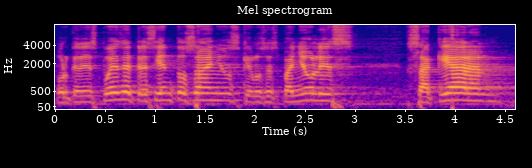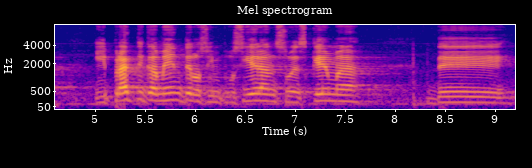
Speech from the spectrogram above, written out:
porque después de 300 años que los españoles saquearan y prácticamente nos impusieran su esquema de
